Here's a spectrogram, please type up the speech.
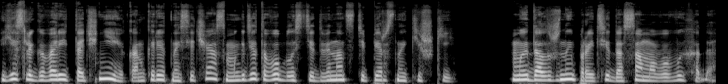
Если говорить точнее, конкретно сейчас мы где-то в области двенадцатиперстной кишки. Мы должны пройти до самого выхода,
